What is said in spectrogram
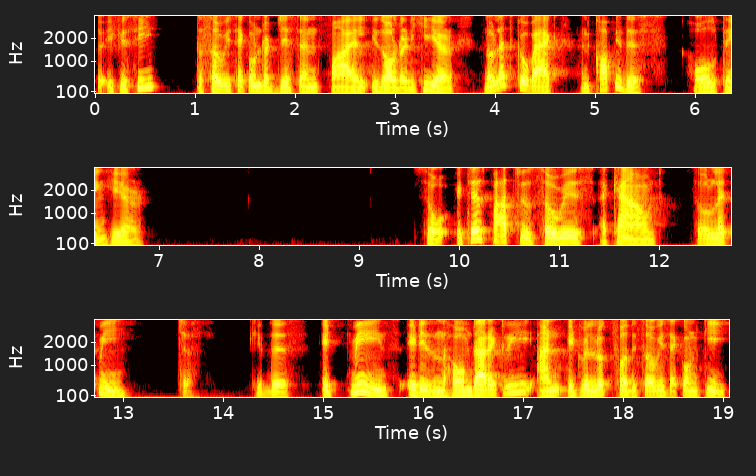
So if you see the service account.json file is already here. Now let's go back and copy this whole thing here. So it says path to the service account. So let me just keep this. It means it is in the home directory and it will look for the service account key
